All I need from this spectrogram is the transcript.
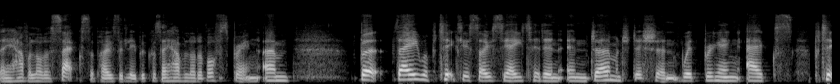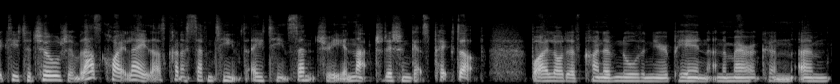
they have a lot of sex supposedly because they have a lot of offspring um, but they were particularly associated in, in German tradition with bringing eggs, particularly to children. But that's quite late. That's kind of 17th, 18th century, and that tradition gets picked up by a lot of kind of Northern European and American um,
